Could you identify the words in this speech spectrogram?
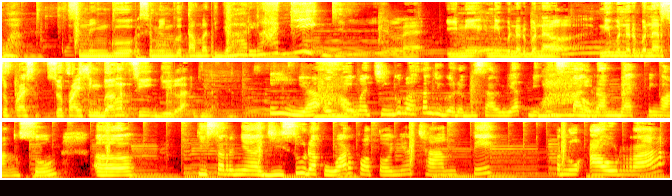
Wah seminggu seminggu tambah tiga hari lagi gila. Ini ini benar-benar ini benar-benar surprise surprising banget sih gila gila. Iya, Wow. Ultima Cinggu bahkan juga udah bisa lihat di Wow. Instagram Blackpink langsung. eh teasernya Jisoo udah keluar, fotonya cantik, penuh aura.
